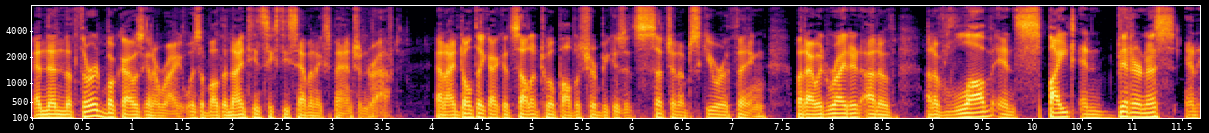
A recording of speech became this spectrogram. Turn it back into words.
And then the third book I was going to write was about the 1967 expansion draft. And I don't think I could sell it to a publisher because it's such an obscure thing. But I would write it out of out of love and spite and bitterness and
